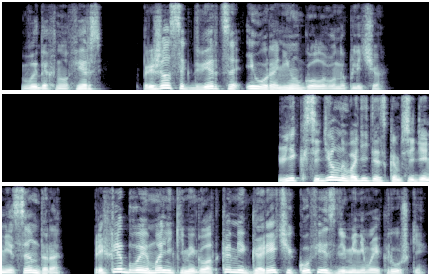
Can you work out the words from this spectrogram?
— выдохнул Ферзь, прижался к дверце и уронил голову на плечо. Вик сидел на водительском сиденье Сендера, прихлебывая маленькими глотками горячий кофе из алюминиевой кружки.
